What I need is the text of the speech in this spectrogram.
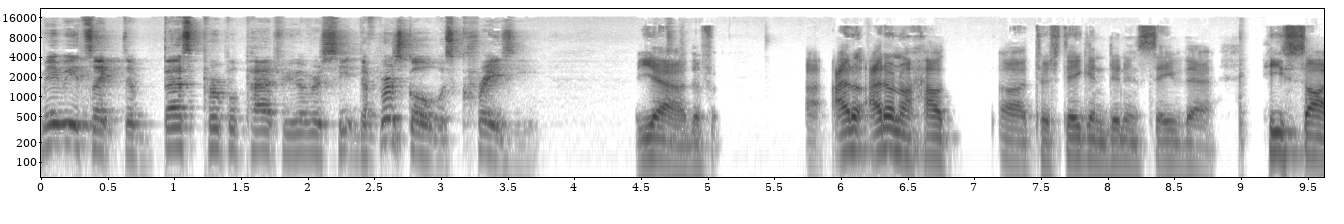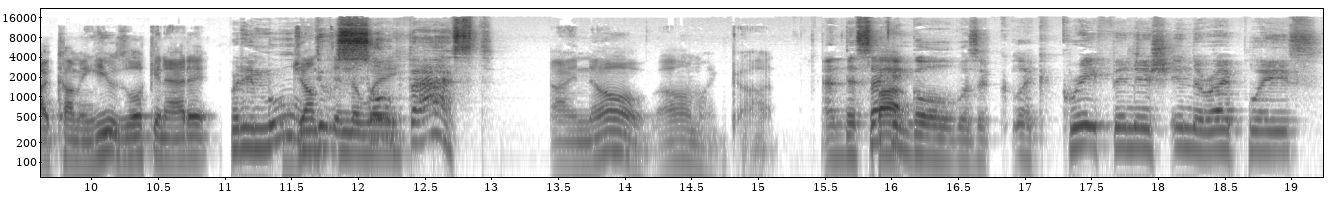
Maybe it's like the best purple patch we've ever seen. The first goal was crazy. Yeah, the I, I don't I don't know how uh Ter Stegen didn't save that. He saw it coming. He was looking at it, but it moved. Jumped it in the so way fast. I know. Oh my god. And the second but, goal was a like great finish in the right place.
